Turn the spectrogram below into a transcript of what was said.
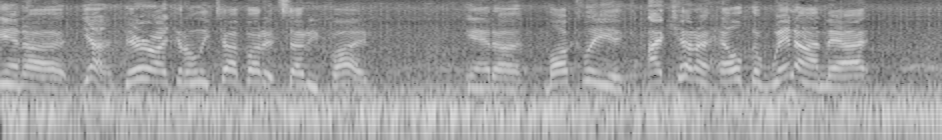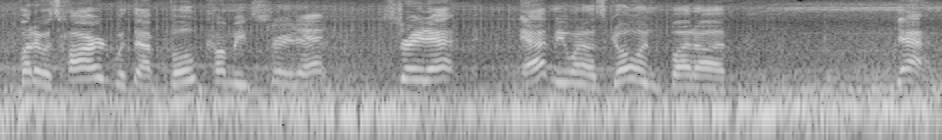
And uh, yeah there I could only tap out at 75 and uh, luckily I kind of held the win on that but it was hard with that boat coming straight at straight at at me when I was going. But uh, yeah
